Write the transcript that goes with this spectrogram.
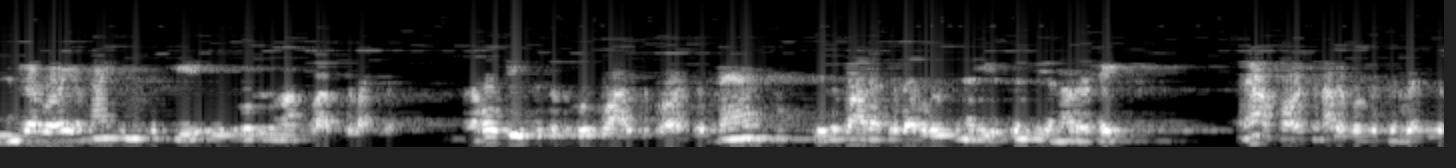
In February of 1968, it was the book of the month Club selected. The whole thesis of the book was, of course, that man is a product of evolution and he is simply another ape. Now, of course, another book has been written to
